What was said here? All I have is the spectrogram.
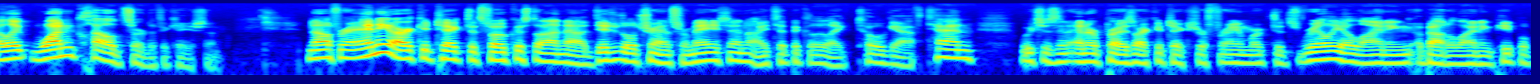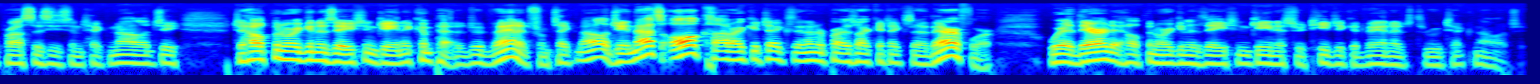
I like one cloud certification. Now, for any architect that's focused on uh, digital transformation, I typically like TOGAF 10, which is an enterprise architecture framework that's really aligning about aligning people, processes, and technology to help an organization gain a competitive advantage from technology. And that's all cloud architects and enterprise architects are there for. We're there to help an organization gain a strategic advantage through technology.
